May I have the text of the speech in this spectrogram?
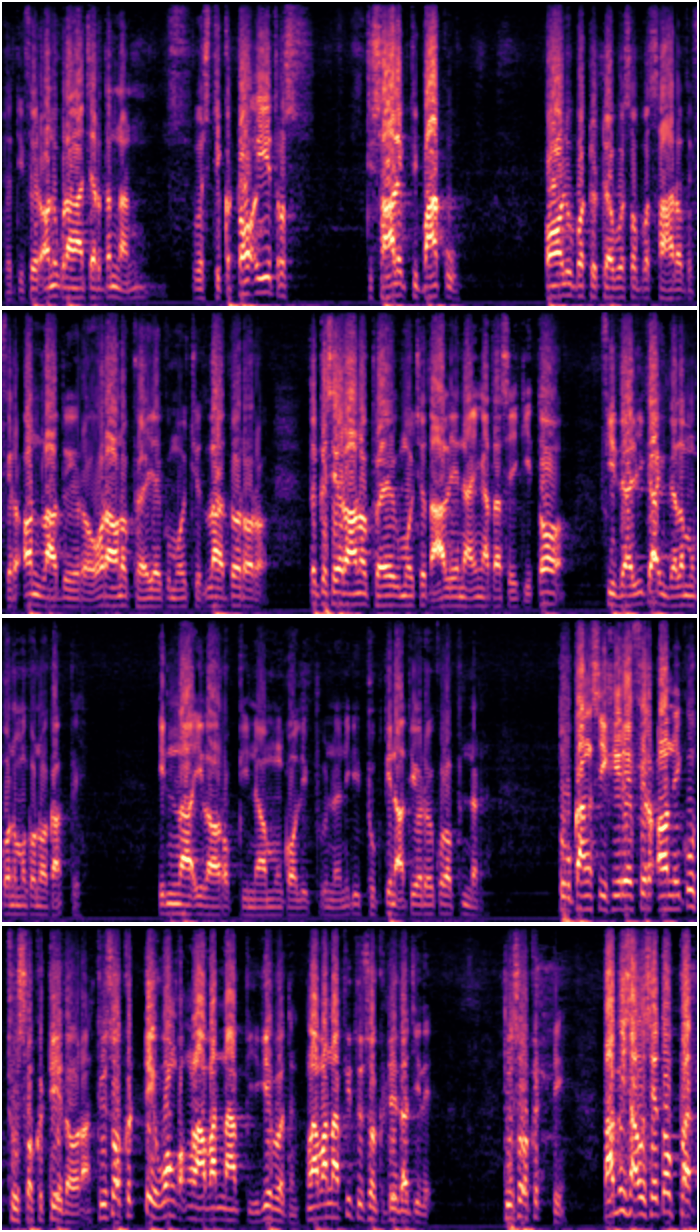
Dadi Firaun kurang ajar tenan. Wis diketoki terus disalib dipaku. Kalu padha dawuh sapa saharat Firaun la dira. Ora ana bahaya iku mujud. La dara. Tegese ora ana bahaya iku mujud alena ing atase kita. Fidzalika ing dalem mengkono-mengkono kabeh. Inna ila rabbina munqalibun. Niki bukti nek teori kula bener. Tukang sihir Fir'aun itu dosa gede ta orang dosa gede wong kok ngelawan nabi? Gitu mboten? Nglawan nabi dosa gede ta cilik? Dosa gede tapi sausé tobat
